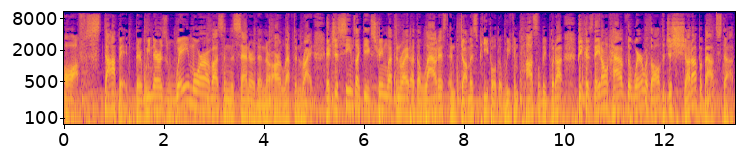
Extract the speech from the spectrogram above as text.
off. Stop it. There, we, there's way more of us in the center than there are left and right. It just seems like the extreme left and right are the loudest and dumbest people that we can possibly put up because they don't have the wherewithal to just shut up about stuff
